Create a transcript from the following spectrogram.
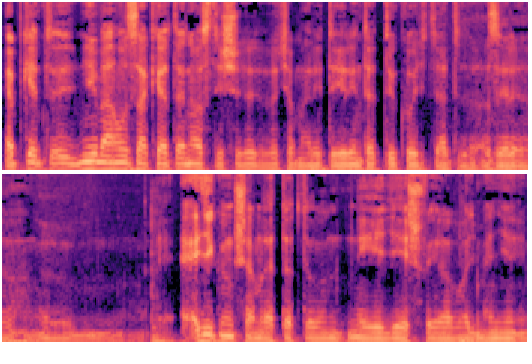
Egyébként nyilván hozzá kell tenni azt is, hogyha már itt érintettük, hogy tehát azért egyikünk sem lett ettől négy és fél vagy mennyi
